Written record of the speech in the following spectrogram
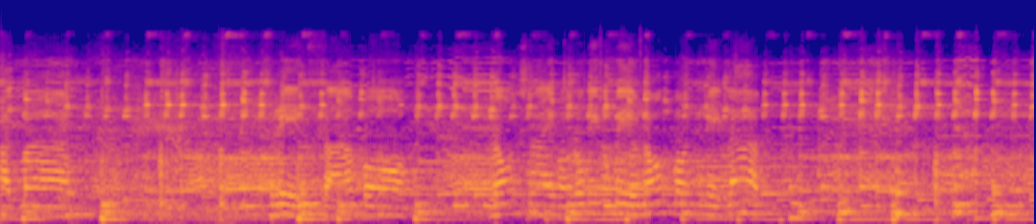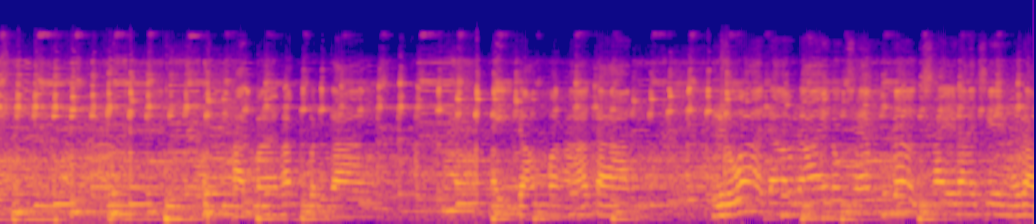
ถัดมาเพลงสามบอน้องชายของน้องนิกน้องเบลน้องบอลเอกลาบ บันกลางไอ้ดำมหาการ หรือว่าดาวร้ายน้องแชมป์เลิกชัยราเชนของเรา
